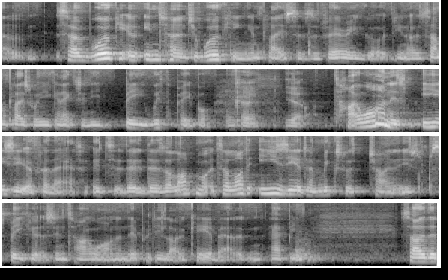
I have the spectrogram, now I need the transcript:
uh, so working internship, working in places is very good. You know, some place where you can actually be with people. Okay. Yeah. Taiwan is easier for that. It's there, there's a lot more. It's a lot easier to mix with Chinese speakers in Taiwan, and they're pretty low key about it and happy. So the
